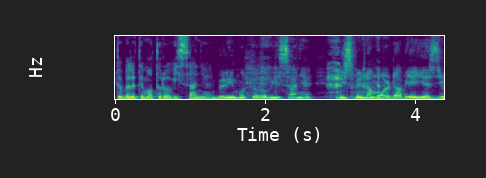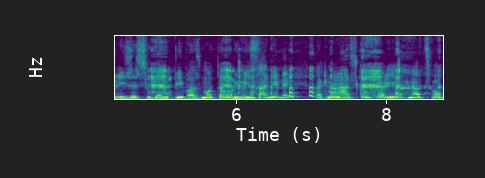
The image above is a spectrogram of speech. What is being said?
To byly ty motorové saně? Byly motorové saně. Když jsme na Moldavě jezdili ze sudem piva s motorovými saněmi, tak na nás koukali jak na cvok.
